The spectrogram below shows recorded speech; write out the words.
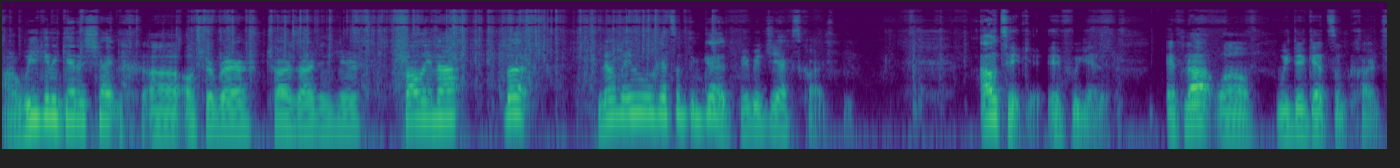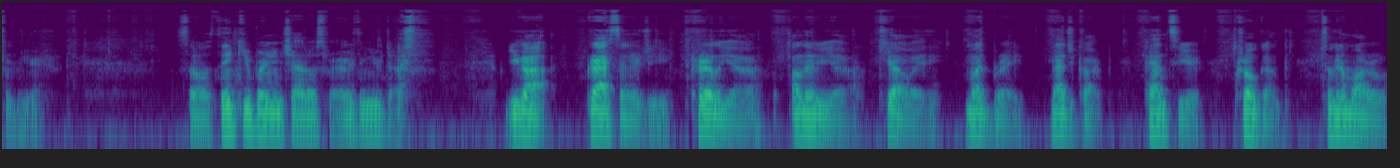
Are we gonna get a shine, uh, ultra rare Charizard in here? Probably not, but you know, maybe we'll get something good. Maybe a GX card. I'll take it if we get it. If not, well, we did get some cards from here. So thank you, Burning Shadows, for everything you've done. You got Grass Energy, Kirlia, Olivia, Kiawe, Mudbray, Magikarp, Pansear, Croagunk, Togedemaru,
